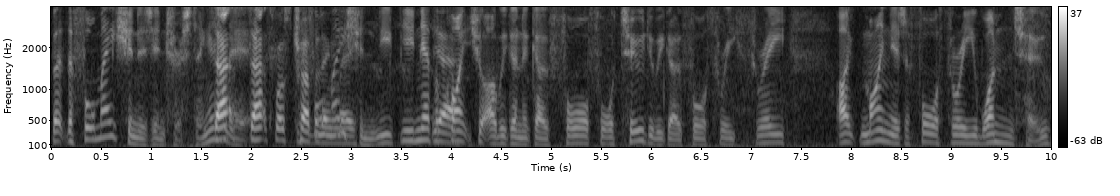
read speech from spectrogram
but the formation is interesting, isn't That's it? that's what's The troubling me. formation. You, you're never Yeah. quite sure. Are we going to go four four two? Do we go four three three? I mine is a four three one two,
